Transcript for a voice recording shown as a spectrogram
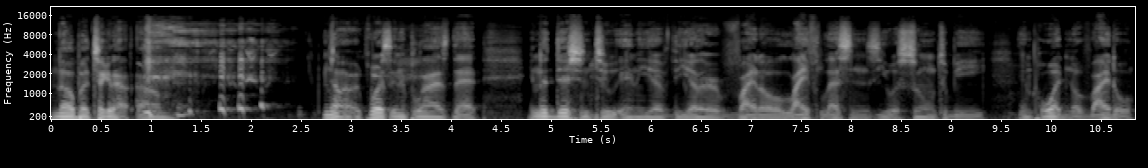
No, but check it out. Um, no, of course, it implies that in addition to any of the other vital life lessons you assume to be important or vital,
